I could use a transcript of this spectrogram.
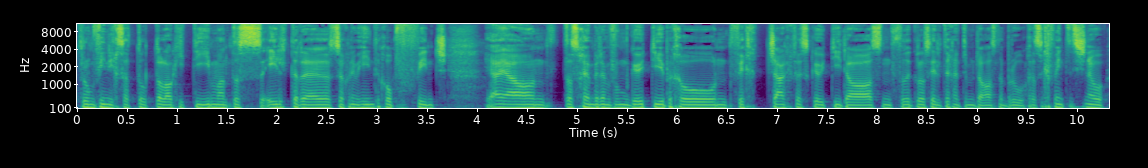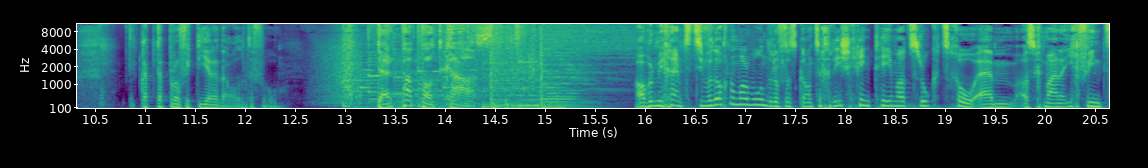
Darum finde ich es auch total legitim, wenn das Eltern so ein bisschen im Hinterkopf findest, ja, ja, und das können wir dann vom Götti bekommen und vielleicht schenkt das Götti das und von den Grosseltern könnten wir das noch brauchen. Also ich finde, das ist noch, ich glaube, da profitieren alle davon. Der Papa-Podcast. Aber mich nimmt jetzt doch noch mal Wunder, auf das ganze Christkind-Thema zurückzukommen. Ähm, also ich meine, ich finde,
